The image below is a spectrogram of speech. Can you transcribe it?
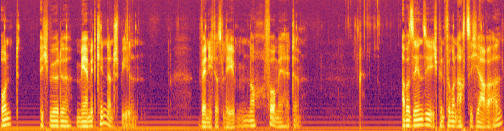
Und ich würde mehr mit Kindern spielen, wenn ich das Leben noch vor mir hätte. Aber sehen Sie, ich bin 85 Jahre alt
